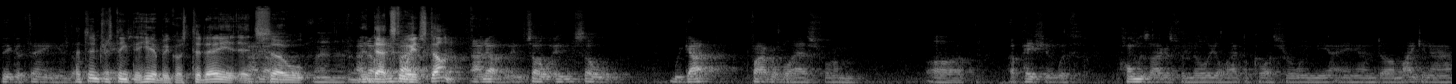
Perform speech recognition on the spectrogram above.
big a thing. In That's interesting days. to hear because today it's so, I know. I know. that's the way it's done. I know, and so and so we got fibroblasts from uh, a patient with homozygous familial hypercholesterolemia, and uh, Mike and I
